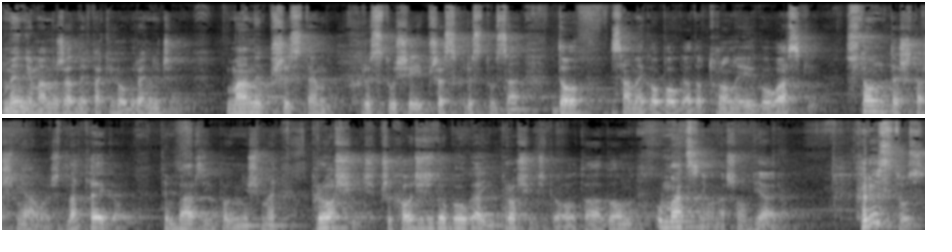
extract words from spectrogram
My nie mamy żadnych takich ograniczeń. Mamy przystęp w Chrystusie i przez Chrystusa do samego Boga, do tronu Jego łaski. Stąd też ta śmiałość. Dlatego tym bardziej powinniśmy prosić, przychodzić do Boga i prosić Go o to, aby On umacniał naszą wiarę. Chrystus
